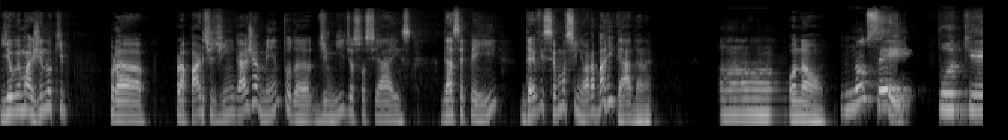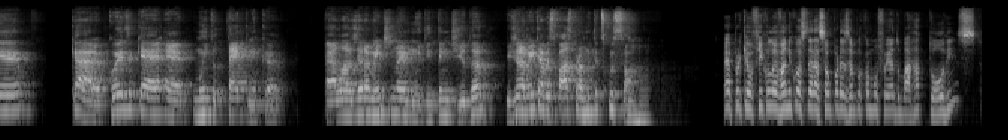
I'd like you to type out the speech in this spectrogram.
E eu imagino que para a parte de engajamento da, de mídias sociais da CPI, deve ser uma senhora barrigada, né? Hum, Ou não? não sei, porque, cara, coisa que é, é muito técnica, ela geralmente não é muito entendida e geralmente abre espaço para muita discussão. Uhum. É porque eu fico levando em consideração, por exemplo, como foi a do Barra Torres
